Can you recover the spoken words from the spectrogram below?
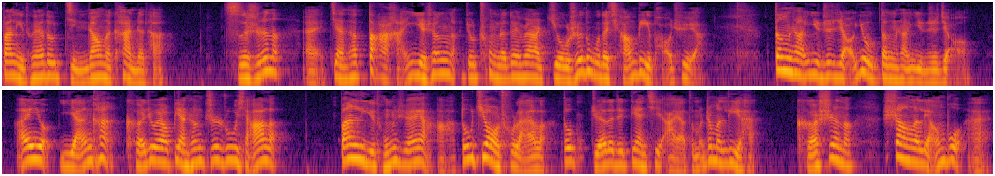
班里同学都紧张的看着他。此时呢，哎，见他大喊一声啊，就冲着对面九十度的墙壁跑去呀。蹬上一只脚，又蹬上一只脚，哎呦，眼看可就要变成蜘蛛侠了。班里同学呀，啊，都叫出来了，都觉得这电器，哎呀，怎么这么厉害？可是呢，上了两步，哎，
